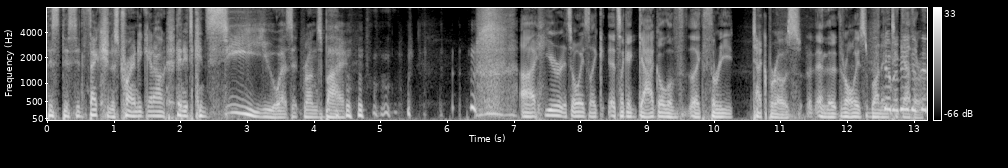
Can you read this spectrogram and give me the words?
this this infection is trying to get out, and it can see you as it runs by. Uh, here it's always like it's like a gaggle of like three tech bros, and they're, they're always running together.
